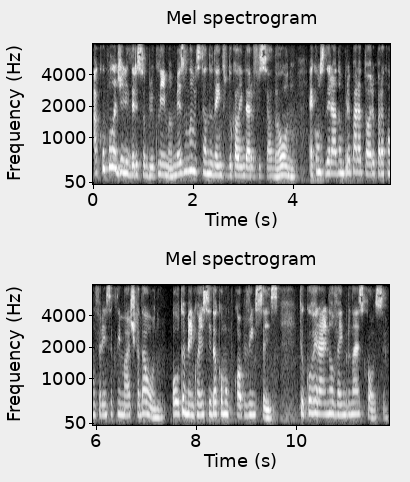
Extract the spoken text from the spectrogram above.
A cúpula de líderes sobre o clima, mesmo não estando dentro do calendário oficial da ONU, é considerada um preparatório para a Conferência Climática da ONU, ou também conhecida como COP26, que ocorrerá em novembro na Escócia.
